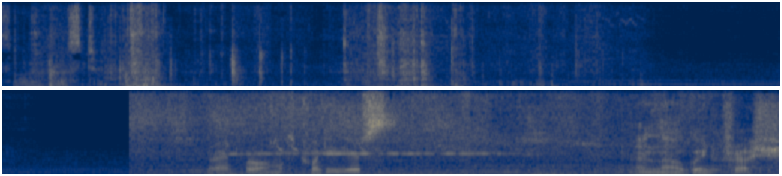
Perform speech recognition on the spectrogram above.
So unrusted. ran for almost 20 years. And now going to trash.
